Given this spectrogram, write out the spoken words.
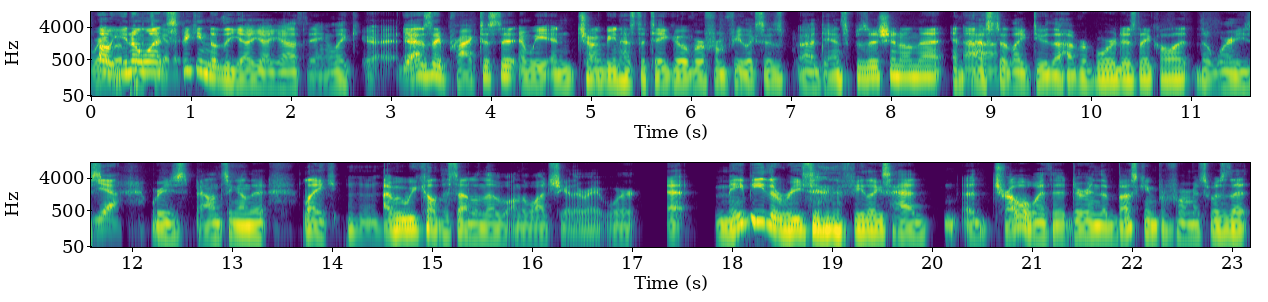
oh, you know what? Speaking of the yeah yeah yeah thing, like uh, Yeah. as they practiced it, and we and Changbin has to take over from Felix's uh, dance position on that, and has Uh-huh. to like do the hoverboard as they call it, the where he's yeah. where he's balancing on the like. hmm I mean, we called this out on the on the watch together, right? Where uh, maybe the reason that Felix had uh, trouble with it during the busking performance was that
